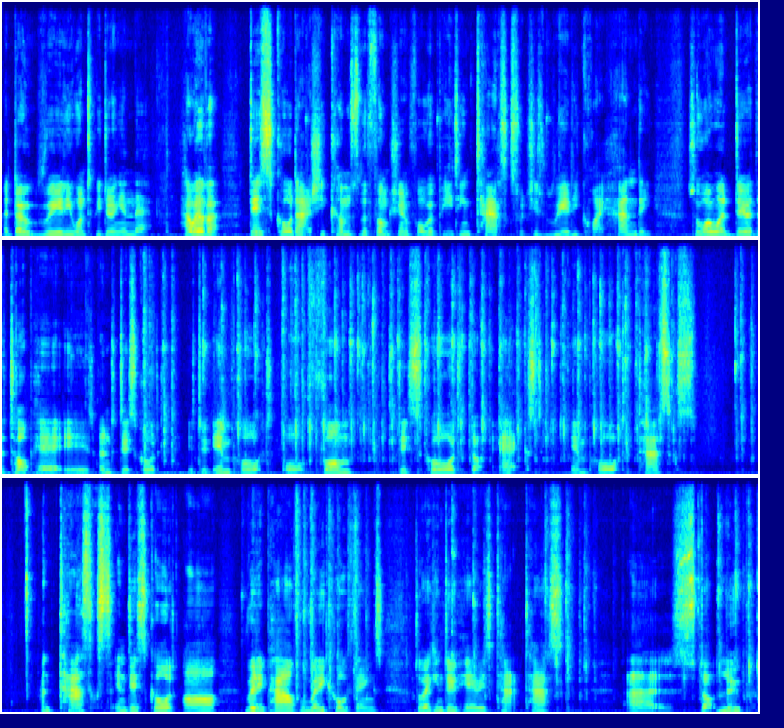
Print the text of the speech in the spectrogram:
I don't really want to be doing in there. However, Discord actually comes with a function for repeating tasks, which is really quite handy. So what I want to do at the top here is under Discord is to import or from discord.ext import tasks. And tasks in Discord are really powerful, really cool things. So what we can do here is task uh, dot loop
